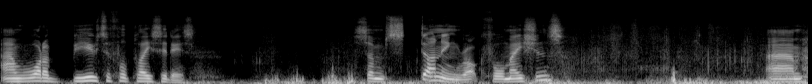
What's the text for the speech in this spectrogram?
And what a beautiful place it is. Some stunning rock formations. Um,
